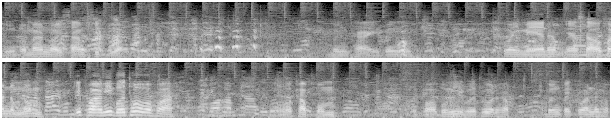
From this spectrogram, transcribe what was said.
สูงประมาณร้อยสามสิบบวกเบิ่งถ่ายเบิ่ง กล้วยแม่ครับแม่สาวฟันน้ำนมอีพอมีเบอร์โทรป่ะพอโอ้ครับผมอีพอบ่มีเบอร์โทรนะครับ เบิ่งไปก่อนนะครับ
